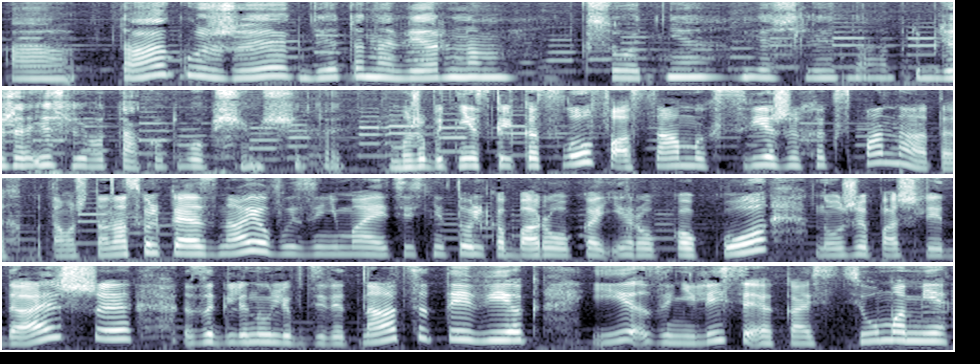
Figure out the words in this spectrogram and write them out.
А так уже где-то, наверное, к сотне, если да, приближать, если вот так вот в общем считать. Может быть, несколько слов о самых свежих экспонатах, потому что, насколько я знаю, вы занимаетесь не только барокко и рококо, но уже пошли дальше, заглянули в 19 век и занялись э, костюмами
